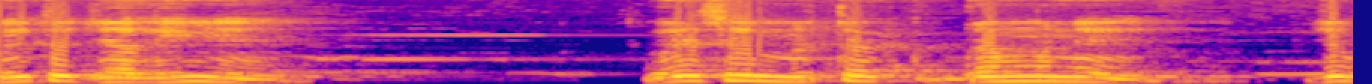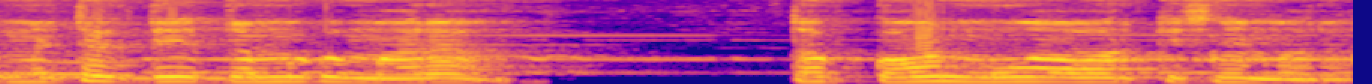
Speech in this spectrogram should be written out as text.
वे तो जल ही है। वैसे मृतक ब्रह्म ने जो मृतक देह ब्रह्म को मारा तब तो कौन मुआ और किसने मारा?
